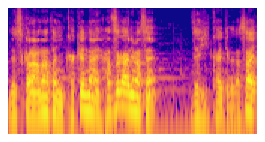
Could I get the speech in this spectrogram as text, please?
ですからあなたに書けないはずがありません。ぜひ書いてください。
